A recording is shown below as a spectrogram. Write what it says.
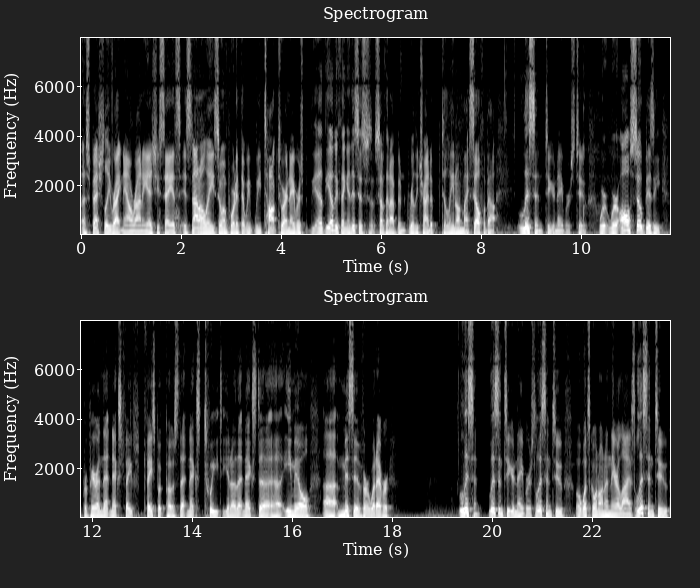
especially right now, Ronny, as you say, it's it's not only so important that we, we talk to our neighbors. The, the other thing, and this is something I've been really trying to, to lean on myself about. Listen to your neighbors too. We're we're all so busy preparing that next fa- Facebook post, that next tweet, you know, that next uh, uh, email uh, missive or whatever. Listen. Listen to your neighbors. Listen to uh, what's going on in their lives. Listen to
